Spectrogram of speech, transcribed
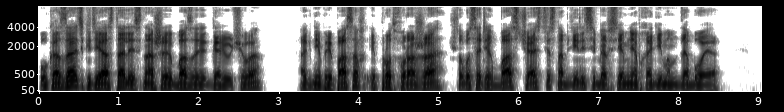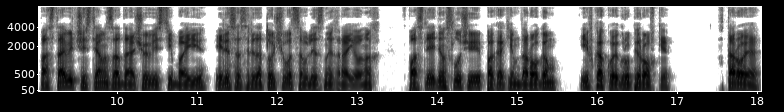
указать, где остались наши базы горючего, огнеприпасов и протфуража, чтобы с этих баз части снабдили себя всем необходимым для боя, поставить частям задачу вести бои или сосредоточиваться в лесных районах, в последнем случае по каким дорогам и в какой группировке. Второе.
